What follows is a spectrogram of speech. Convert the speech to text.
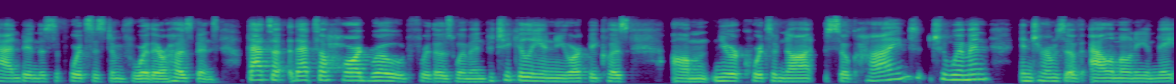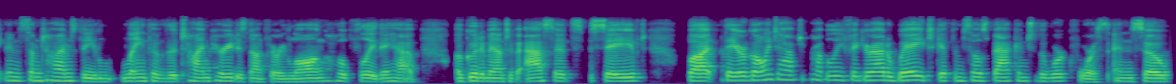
and been the support system for their husbands. That's a that's a hard road for those women, particularly in New York, because um, New York courts are not so kind to women in terms of alimony and maintenance. Sometimes the length of the time period is not very long. Hopefully, they have a good amount of assets saved but they are going to have to probably figure out a way to get themselves back into the workforce and so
